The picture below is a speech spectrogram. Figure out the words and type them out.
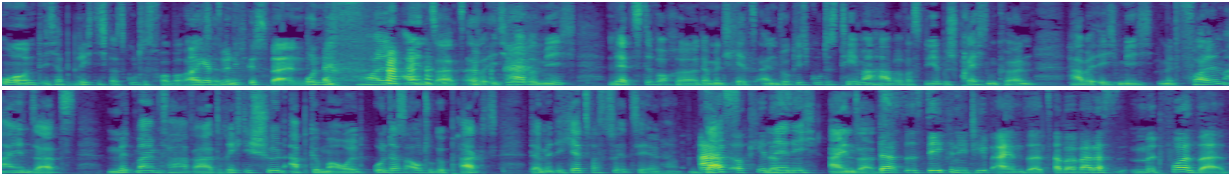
Und ich habe richtig was Gutes vorbereitet. Oh, jetzt bin ich gespannt. Und mit vollem Einsatz. Also ich habe mich letzte Woche, damit ich jetzt ein wirklich gutes Thema habe, was wir besprechen können, habe ich mich mit vollem Einsatz mit meinem Fahrrad richtig schön abgemault und das Auto gepackt, damit ich jetzt was zu erzählen habe. Ah, das, okay, das nenne ich Einsatz. Das ist definitiv Einsatz. Aber war das mit Vorsatz?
